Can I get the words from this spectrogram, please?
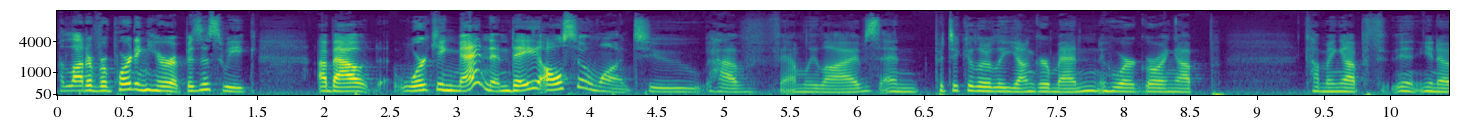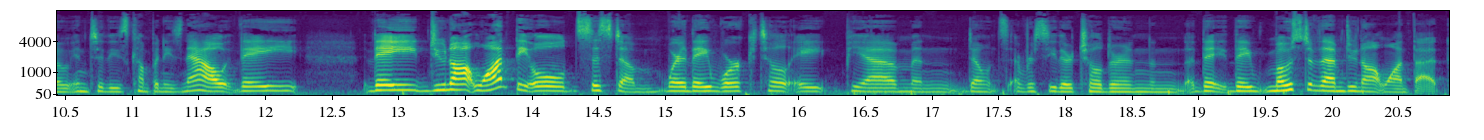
a lot of reporting here at Business Week about working men and they also want to have family lives and particularly younger men who are growing up coming up you know into these companies now they they do not want the old system where they work till 8 p.m. and don't ever see their children and they they most of them do not want that.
